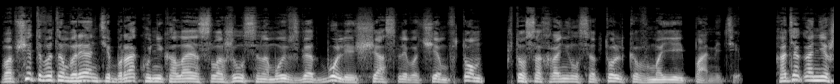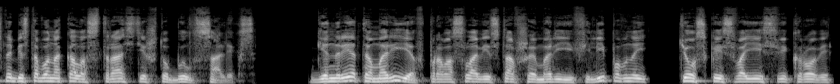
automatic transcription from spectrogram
Вообще-то в этом варианте брак у Николая сложился, на мой взгляд, более счастливо, чем в том, что сохранился только в моей памяти. Хотя, конечно, без того накала страсти, что был с Алекс. Генрета Мария, в православии ставшая Марией Филипповной, тезкой своей свекрови,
